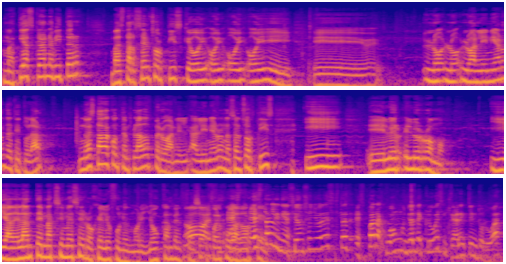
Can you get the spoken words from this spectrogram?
Matías Craneviter, va a estar Celso Ortiz que hoy, hoy, hoy, hoy eh, lo, lo- lo alinearon de titular. No estaba contemplado, pero alinearon a Celso Ortiz y eh, Luis, y Luis Romo. Y adelante Maxi Mesa y Rogelio Funes Mori. Joe Campbell fue, No, fue el jugador es- que... Esta alineación, señores, esta es para jugar un mundial de clubes y quedar en quinto lugar.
